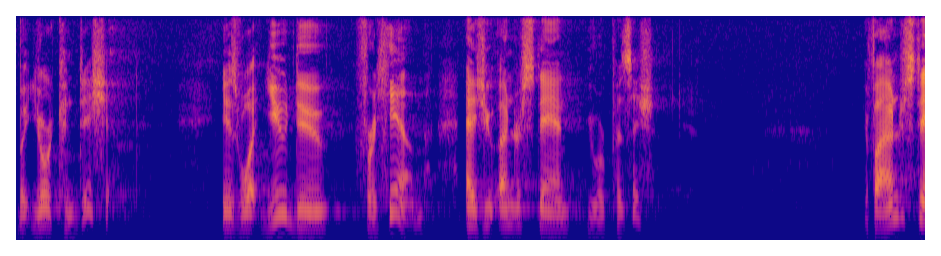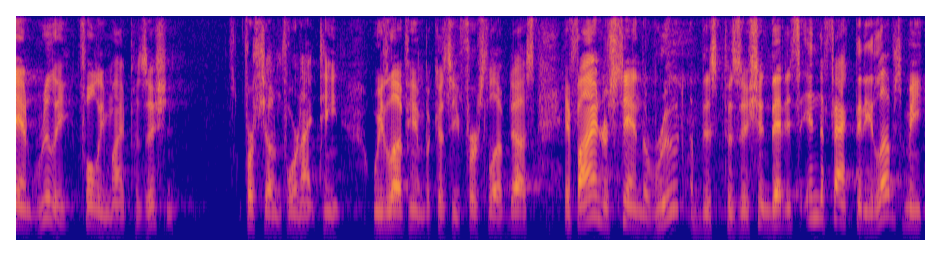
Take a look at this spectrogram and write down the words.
But your condition is what you do for Him as you understand your position. If I understand really fully my position, 1 John 4 19, we love him because he first loved us. If I understand the root of this position, that it's in the fact that he loves me,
